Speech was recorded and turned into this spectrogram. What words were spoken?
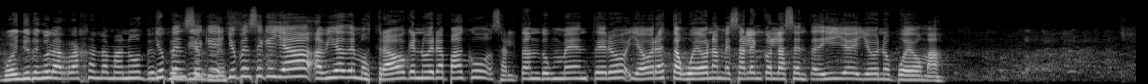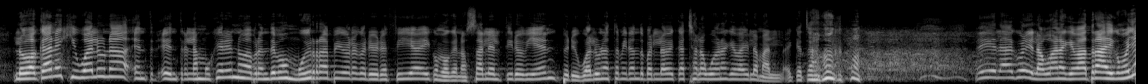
Bueno, yo tengo la raja en la mano desde Yo el pensé, que, viernes. yo pensé que ya había demostrado que no era Paco saltando un mes entero y ahora estas hueonas me salen con la sentadilla y yo no puedo más. Lo bacán es que igual una, entre, entre las mujeres nos aprendemos muy rápido la coreografía y como que nos sale el tiro bien, pero igual una está mirando para el lado y cacha a la buena que baila mal. Hay que echar como- Y la, y la buena que va atrás y como, ya,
